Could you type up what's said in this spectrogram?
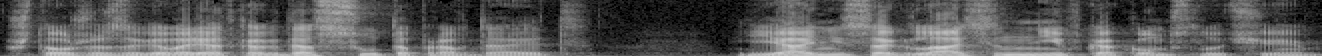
Что же заговорят, когда суд оправдает? Я не согласен ни в каком случае.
